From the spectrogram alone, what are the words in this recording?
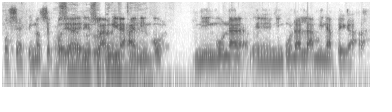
O sea que no se podía adherir láminas a ningún, ninguna, eh, ninguna lámina pegada.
